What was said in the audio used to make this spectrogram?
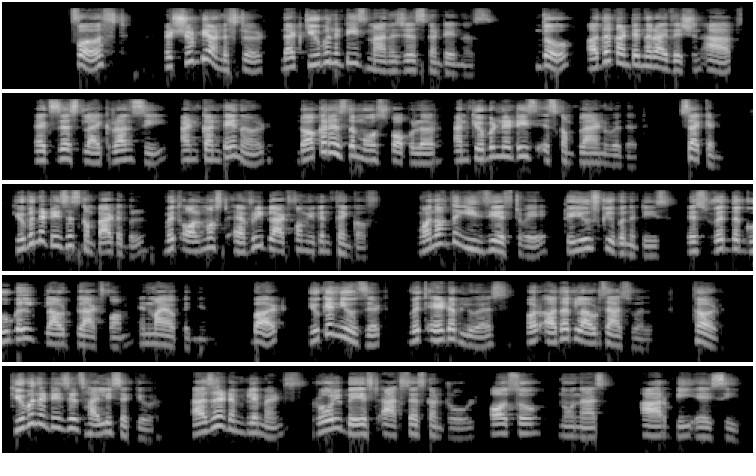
First, it should be understood that Kubernetes manages containers. Though other containerization apps exist like Runc and Containerd, Docker is the most popular and Kubernetes is compliant with it. Second, Kubernetes is compatible with almost every platform you can think of. One of the easiest way to use Kubernetes is with the Google Cloud Platform in my opinion. But you can use it with AWS or other clouds as well. Third, Kubernetes is highly secure as it implements role-based access control, also known as RBAC.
